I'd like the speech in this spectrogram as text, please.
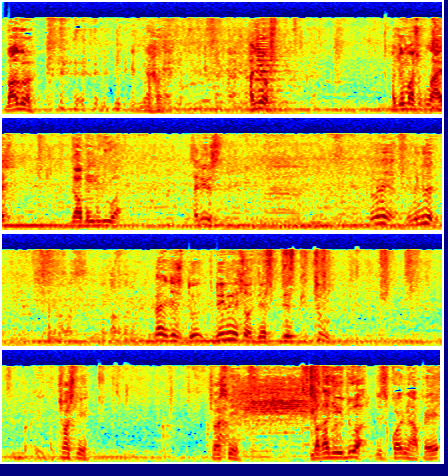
Bagus. Nah. Ajo. Ajo masuk live. Gabung berdua. Serius. Nah, you can do it. No, just do, do me so. Just, just two. Trust me. Trust me. Bakal jadi dua. Just koin HP.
